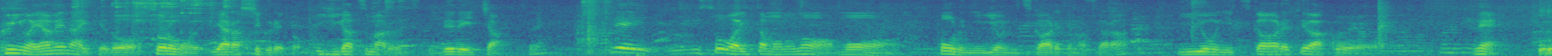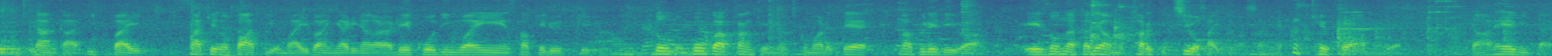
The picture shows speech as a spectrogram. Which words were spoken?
クイーンは辞めないけどソロもやらせてくれと。息が詰まるっつって出て行っちゃうんですね。でそうは言ったもののもうポールにいいように使われてますから。いいように使われてはこうねなんかいっぱい酒のパーティーを毎晩やりながらレコーディングは延々させるっていうどんどん極悪環境に持ち込まれて、まあ、フレディは映像の中ではもう軽く血を吐いてましたね。結構あって。誰みたい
